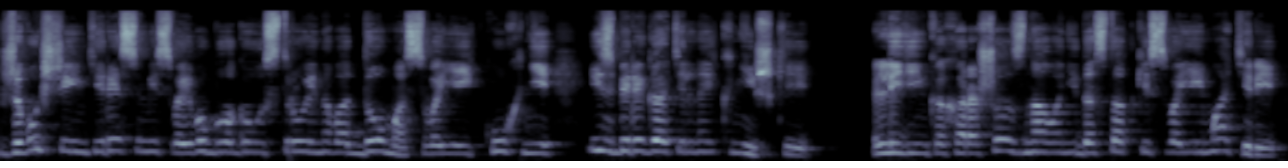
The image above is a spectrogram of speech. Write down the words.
живущие интересами своего благоустроенного дома, своей кухни и сберегательной книжки – Лиденька хорошо знала недостатки своей матери,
